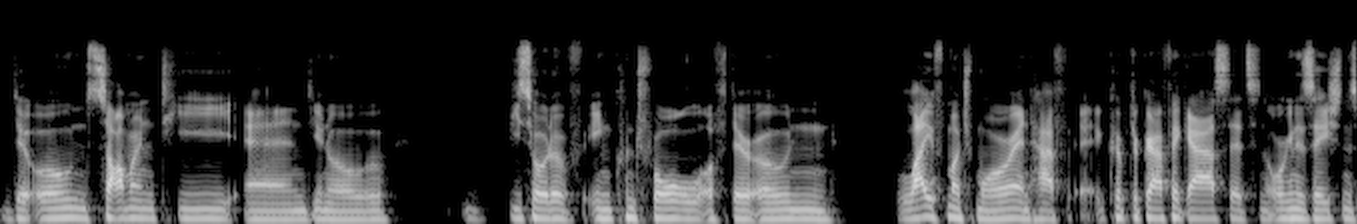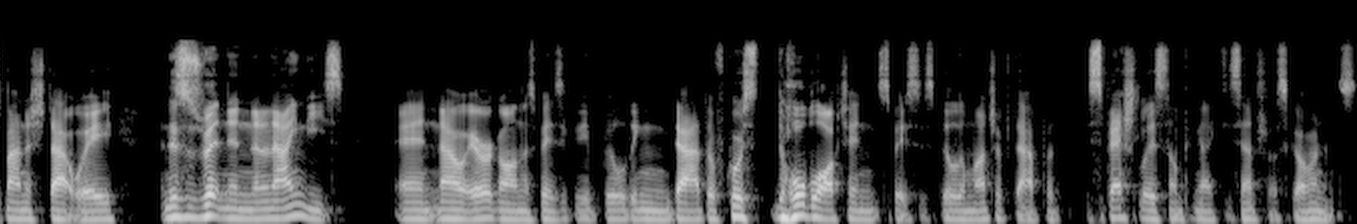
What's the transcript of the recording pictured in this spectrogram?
their own sovereignty and you know be sort of in control of their own life much more and have eh, cryptographic assets and organizations managed that way. And this was written in the 90s. And now Aragon is basically building that. Of course, the whole blockchain space is building much of that, but especially something like decentralized governance.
